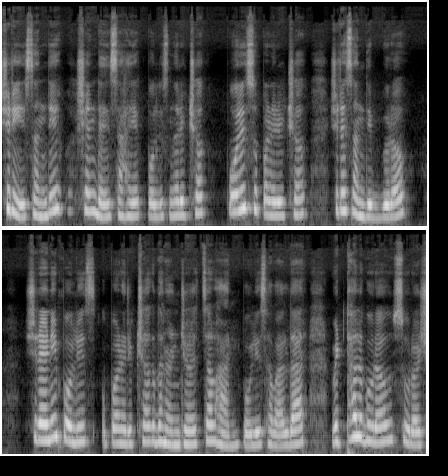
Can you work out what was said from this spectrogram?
श्री संदीप शिंदे सहाय्यक पोलीस निरीक्षक पोलीस उपनिरीक्षक श्री संदीप गुरव श्रेणी पोलीस उपनिरीक्षक धनंजय चव्हाण पोलीस हवालदार विठ्ठल गुरव सूरज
